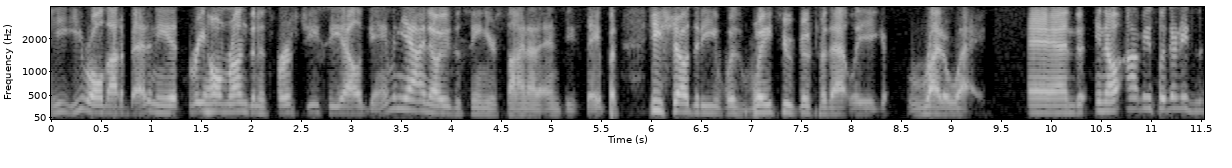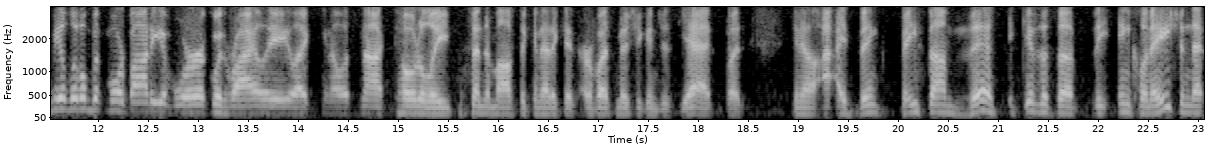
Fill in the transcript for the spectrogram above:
he, he rolled out of bed and he hit three home runs in his first GCL game. And yeah, I know he's a senior sign out of NC State, but he showed that he was way too good for that league right away. And, you know, obviously there needs to be a little bit more body of work with Riley. Like, you know, let's not totally send him off to Connecticut or West Michigan just yet. But, you know, I, I think based on this, it gives us a, the inclination that,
